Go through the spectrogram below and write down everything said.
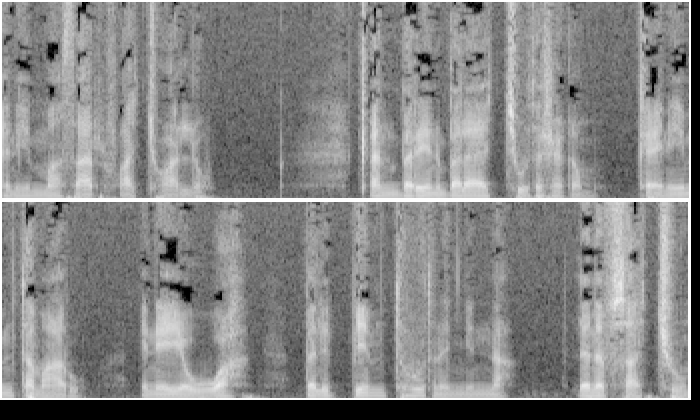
እኔም አሳርፋችኋለሁ። ቀንበሬን በላያችሁ ተሸከሙ ከእኔም ተማሩ። እኔ የዋህ በልቤም ትሑት ነኝና ለነፍሳችሁም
